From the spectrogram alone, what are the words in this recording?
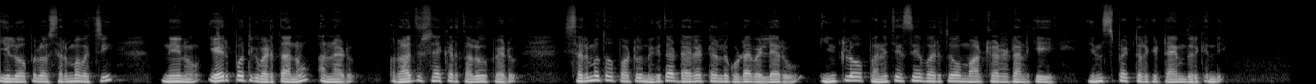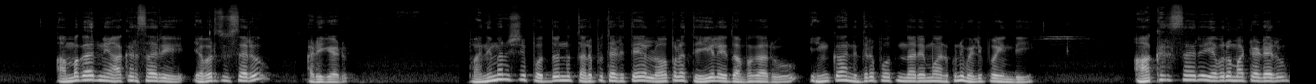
ఈ లోపల శర్మ వచ్చి నేను ఎయిర్పోర్ట్కి వెడతాను అన్నాడు. రాజశేఖర్ తలూపాడు శర్మతో పాటు మిగతా డైరెక్టర్లు కూడా వెళ్ళారు. ఇంట్లో పనిచేసే వారితో మాట్లాడటానికి ఇన్స్పెక్టర్కి టైం దొరికింది. అమ్మగారిని ఆఖరిసారి ఎవరు చూశారు? అడిగాడు. పని మనిషి పొద్దున్న తలుపు తడితే లోపల తీయలేదు అమ్మగారు. ఇంకా నిద్రపోతున్నారేమో అనుకుని వెళ్ళిపోయింది. ఆఖరిసారి ఎవరు మాట్లాడారు?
